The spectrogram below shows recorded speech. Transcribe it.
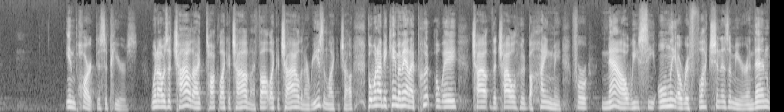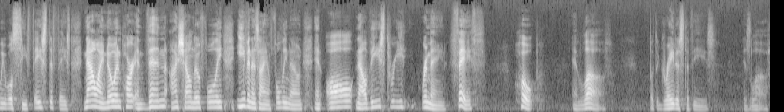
in part disappears. When I was a child, I talked like a child and I thought like a child and I reasoned like a child. But when I became a man, I put away child, the childhood behind me. For now we see only a reflection as a mirror, and then we will see face to face. Now I know in part, and then I shall know fully, even as I am fully known. And all, now these three remain faith, hope, and love. But the greatest of these is love.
